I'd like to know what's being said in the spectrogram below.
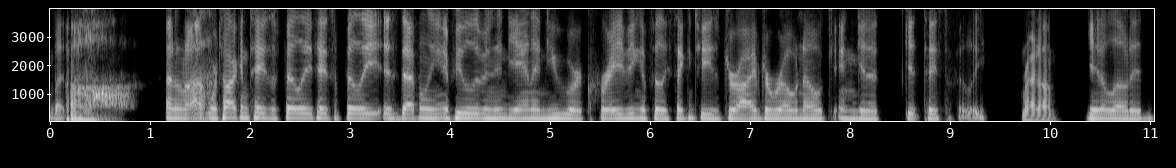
But Oh, I don't know. Ah. We're talking Taste of Philly. Taste of Philly is definitely if you live in Indiana and you are craving a Philly steak and cheese, drive to Roanoke and get a get Taste of Philly. right on. Get it loaded.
